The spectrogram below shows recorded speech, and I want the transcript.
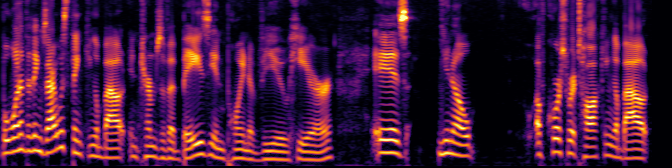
but one of the things I was thinking about in terms of a Bayesian point of view here is, you know, of course, we're talking about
